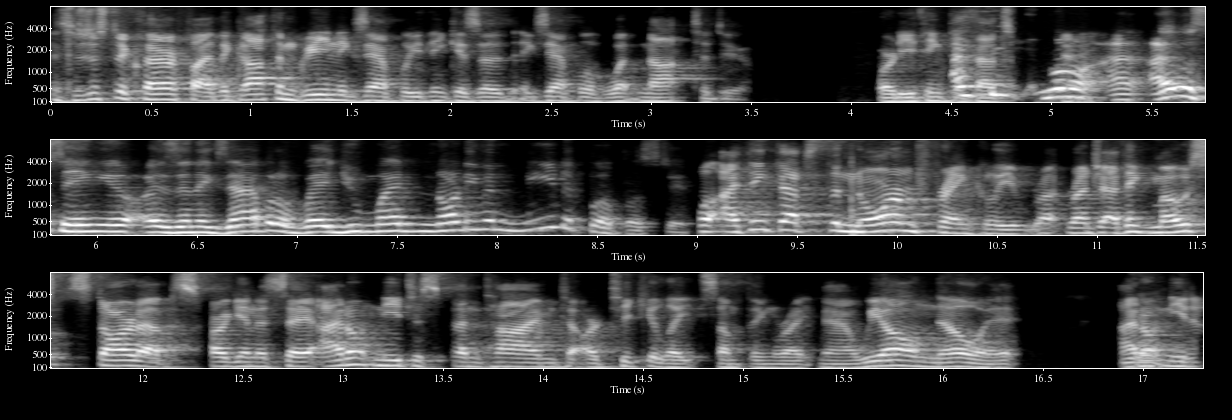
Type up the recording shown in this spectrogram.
And so, just to clarify, the Gotham Green example, you think is an example of what not to do? Or do you think that I that's think, no? No, I, I, was saying you know, as an example of where you might not even need a purpose statement. Well, I think that's the norm, frankly, Ranjit. I think most startups are going to say, "I don't need to spend time to articulate something right now. We all know it. I yeah. don't need to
